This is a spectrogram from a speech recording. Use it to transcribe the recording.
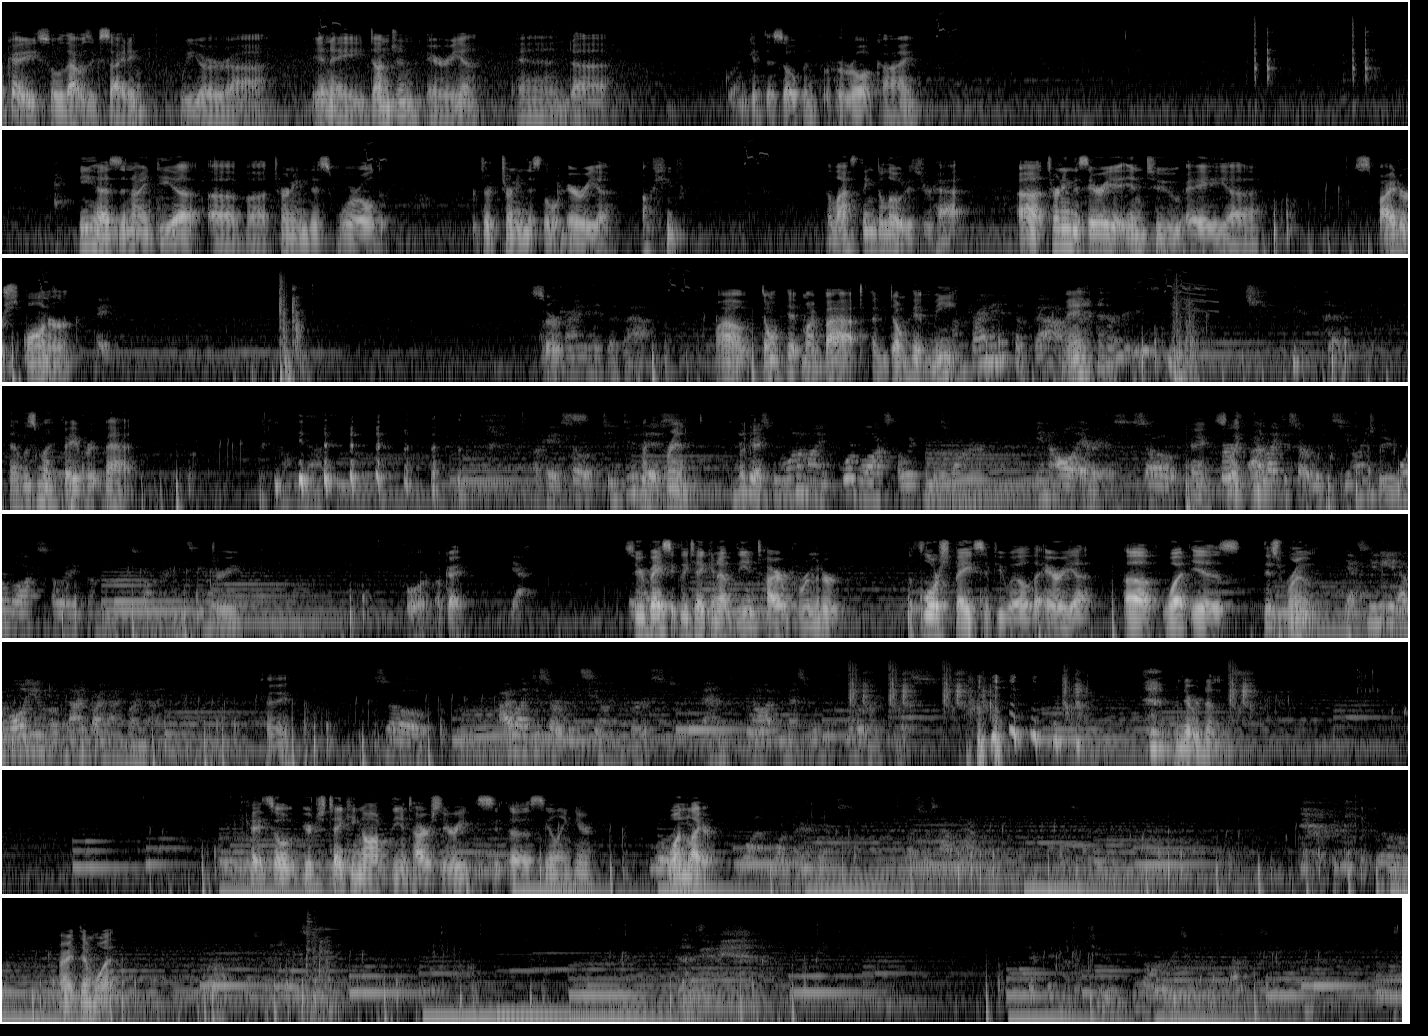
Okay, so that was exciting. We are uh, in a dungeon area, and uh, go and get this open for HeroicKai. He has an idea of uh, turning this world, or turning this little area. Oh, the last thing to load is your hat. Uh, turning this area into a uh, spider spawner. Hey, Sir? I'm trying to hit the bat. Wow, don't hit my bat and don't hit me. I'm trying to hit the bat. Man. Where is he? That was my favorite bat. What's wrong with that? Okay, so to do My this, friend. to do Okay. this, we want to mine four blocks away from the spawner in all areas. So Okay, so first, like I like to start with the ceiling. two, four blocks away from the spawner and the ceiling. three, four. Okay. Yeah. So you're basically taking up the entire perimeter, the floor space, if you will, the area of what is this room. Yes, you need a volume of nine by nine by nine. Okay. So I like to start with the ceiling first and not mess with the floor like this. I've never done this. Okay, so you're just taking off the entire series, uh, ceiling here? Well, One layer. Out then what?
